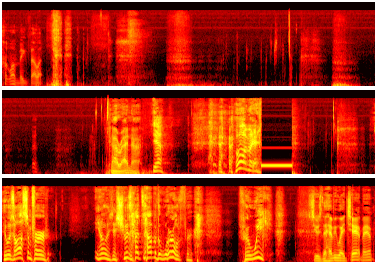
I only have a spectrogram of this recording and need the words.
Come on, big fella. All right now. Yeah. oh man. It was awesome for you know, she was on top of the world for for a week. She was the heavyweight champ, man.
